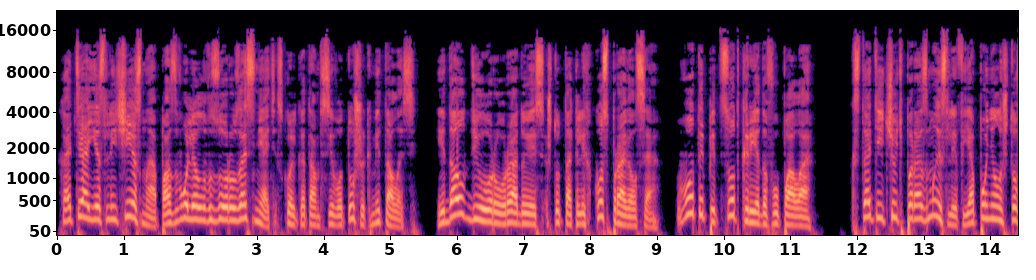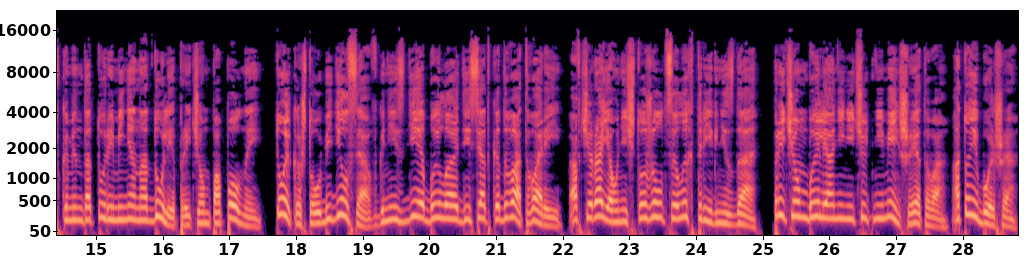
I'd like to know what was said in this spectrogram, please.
хотя, если честно, позволил взору заснять, сколько там всего тушек металось. И дал дёру, радуясь, что так легко справился. Вот и 500 кредов упало. Кстати, чуть поразмыслив, я понял, что в комендатуре меня надули, причем по полной. Только что убедился, в гнезде было десятка-два тварей, а вчера я уничтожил целых три гнезда. Причем были они ничуть не меньше этого, а то и больше.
